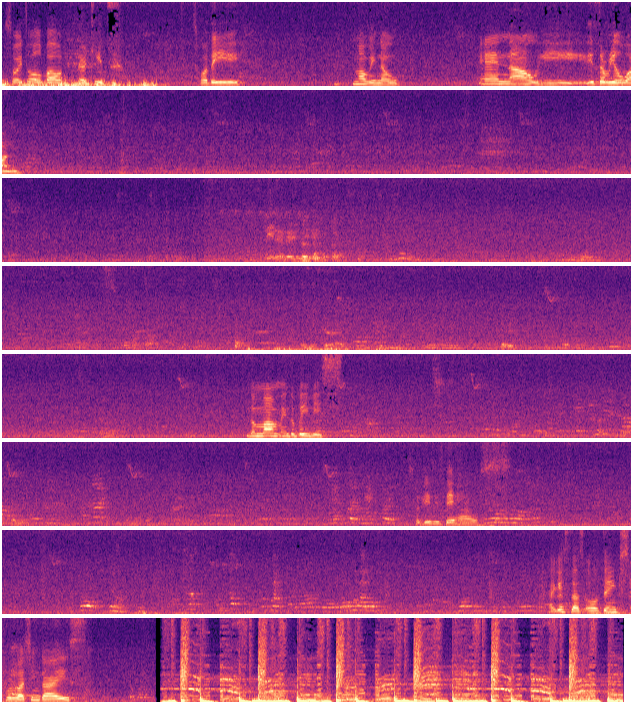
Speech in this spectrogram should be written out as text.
So it's all about their teeth. So they now we know. And now we it's the real one. The mom and the babies. So this is their house. I guess that's all. Thanks for watching guys.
